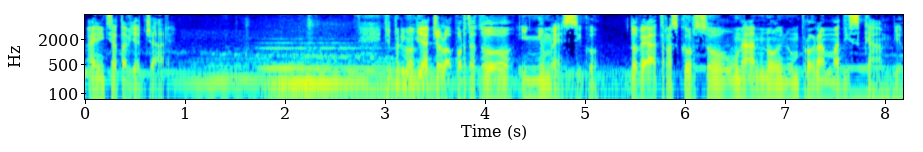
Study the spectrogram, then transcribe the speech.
ha iniziato a viaggiare. Il primo viaggio l'ha portato in New Mexico, dove ha trascorso un anno in un programma di scambio.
